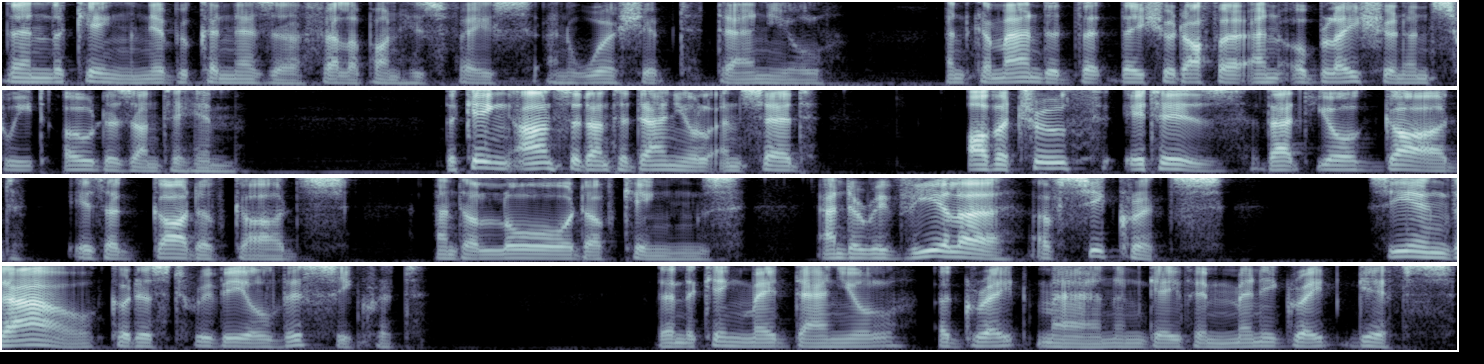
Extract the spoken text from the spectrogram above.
Then the king Nebuchadnezzar fell upon his face and worshipped Daniel, and commanded that they should offer an oblation and sweet odours unto him. The king answered unto Daniel and said, of a truth it is that your God is a God of gods, and a Lord of kings, and a revealer of secrets, seeing thou couldst reveal this secret. Then the king made Daniel a great man, and gave him many great gifts,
